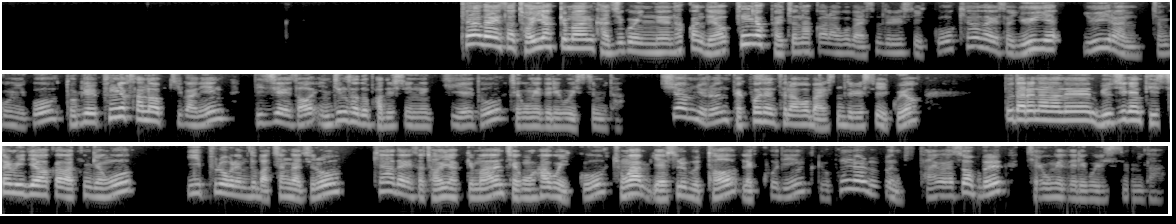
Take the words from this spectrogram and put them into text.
캐나다에서 저희 학교만 가지고 있는 학과인데요. 풍력발전학과라고 말씀드릴 수 있고 캐나다에서 유일, 유일한 전공이고 독일 풍력산업기관인 비즈에서 인증서도 받을 수 있는 기회도 제공해드리고 있습니다. 취업률은 100%라고 말씀드릴 수 있고요. 또 다른 하나는 뮤직 앤 디지털 미디어학과 같은 경우 이 프로그램도 마찬가지로 캐나다에서 저희 학교만 제공하고 있고 종합 예술부터 레코딩 그리고 폭넓은 다양한 수업을 제공해 드리고 있습니다.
